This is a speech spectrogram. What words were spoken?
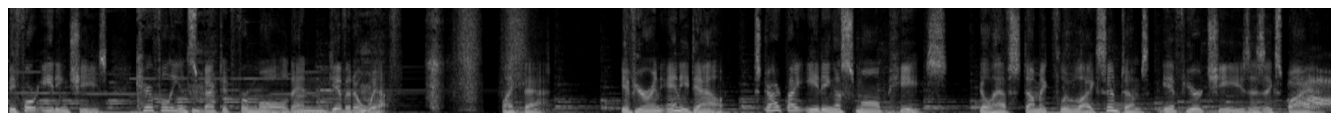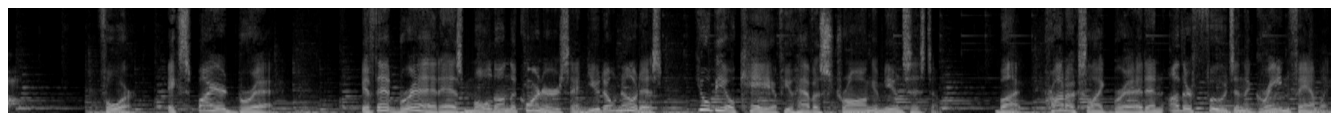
Before eating cheese, carefully inspect it for mold and give it a whiff. Like that. If you're in any doubt, start by eating a small piece. You'll have stomach flu like symptoms if your cheese is expired. 4. Expired bread. If that bread has mold on the corners and you don't notice, you'll be okay if you have a strong immune system. But products like bread and other foods in the grain family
